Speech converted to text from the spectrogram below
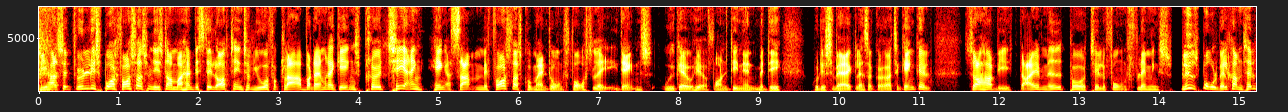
Vi har selvfølgelig spurgt forsvarsministeren, om han vil stille op til interview og forklare, hvordan regeringens prioritering hænger sammen med Forsvarskommandoens forslag i dagens udgave her fra frontlinjen men det kunne desværre ikke lade sig gøre. Til gengæld, så har vi dig med på telefon, Flemming Blidsbol. Velkommen til.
